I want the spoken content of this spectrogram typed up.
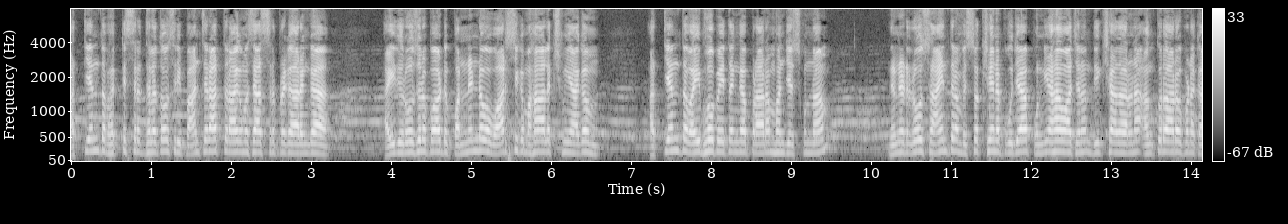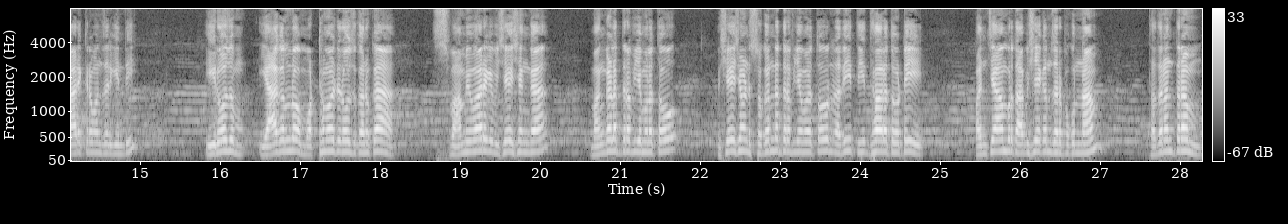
అత్యంత భక్తి శ్రద్ధలతో శ్రీ పాంచరాత్రాగమ శాస్త్ర ప్రకారంగా ఐదు రోజుల పాటు పన్నెండవ వార్షిక మహాలక్ష్మి యాగం అత్యంత వైభవపేతంగా ప్రారంభం చేసుకున్నాం. నిన్నటి రోజు సాయంత్రం విశ్వక్షేణ పూజ పుణ్యాహవాచనం దీక్షాధారణ అంకురారోపణ కార్యక్రమం జరిగింది. ఈరోజు యాగంలో మొట్టమొదటి రోజు కనుక స్వామివారికి విశేషంగా మంగళ ద్రవ్యములతో విశేషమైన సుగంధ ద్రవ్యములతో నదీ తీర్థాలతోటి పంచామృత అభిషేకం జరుపుకున్నాం. తదనంతరం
